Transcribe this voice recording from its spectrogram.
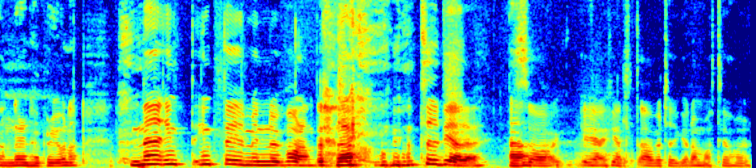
under den här perioden? Nej, inte, inte i min nuvarande. Tidigare Ja. så är jag helt övertygad om att jag har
